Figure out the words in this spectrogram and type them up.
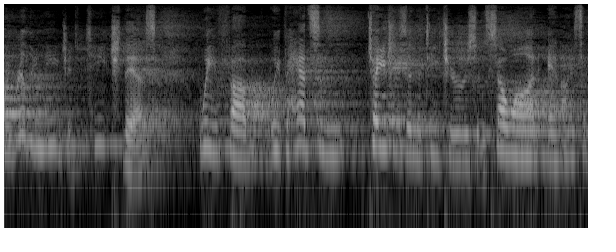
we really need you to teach this. We've, um, we've had some changes in the teachers and so on. And I said,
